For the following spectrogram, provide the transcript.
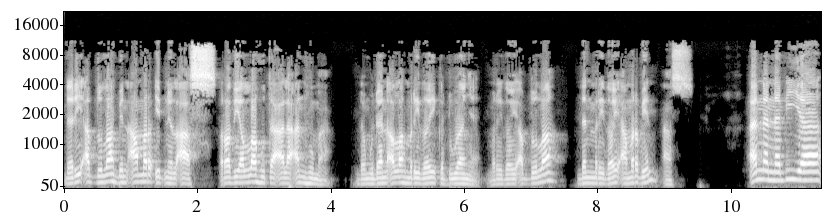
Dari Abdullah bin Amr ibn al-As radhiyallahu taala anhuma. Mudah-mudahan Allah meridhai keduanya, meridhai Abdullah dan meridhai Amr bin As. Anna Nabiyya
